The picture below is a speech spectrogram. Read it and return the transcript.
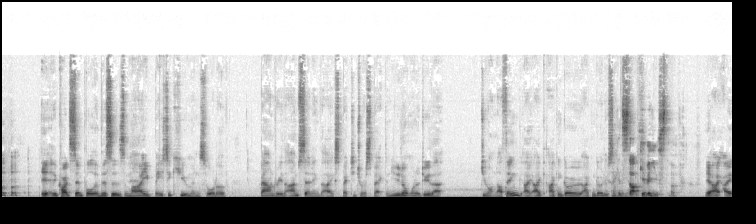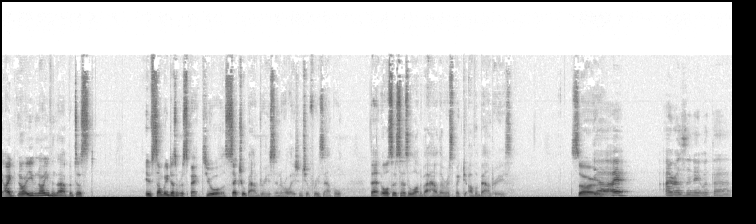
it, it quite simple if this is my basic human sort of boundary that i'm setting that i expect you to respect and you don't want to do that do you want nothing i i, I can go i can go do something. I can stop else. giving you stuff. Yeah, I, I, I not even not even that, but just if somebody doesn't respect your sexual boundaries in a relationship, for example, that also says a lot about how they respect your other boundaries. So Yeah, I I resonate with that.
